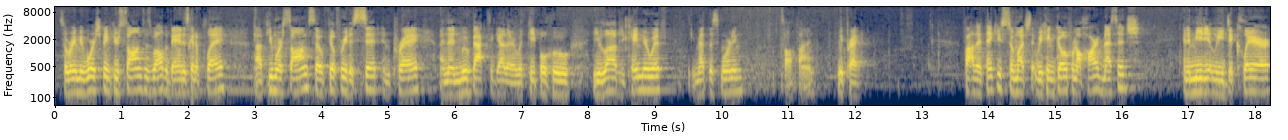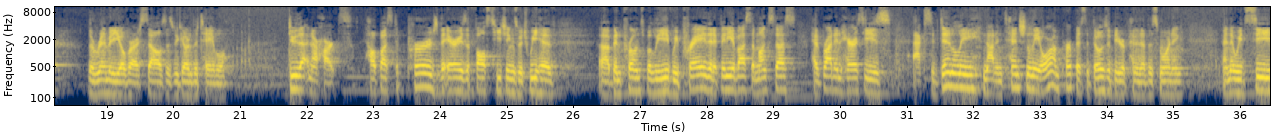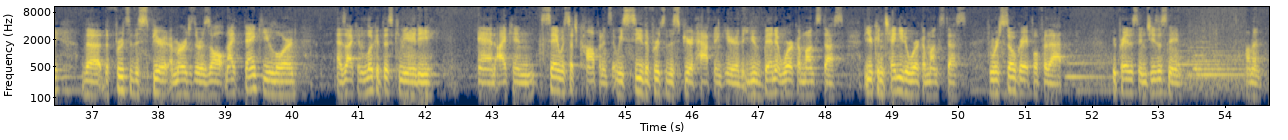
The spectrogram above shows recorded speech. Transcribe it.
So we're going to be worshiping through songs as well. The band is going to play a few more songs, so feel free to sit and pray and then move back together with people who you love, you came here with, you met this morning. It's all fine. We pray. Father, thank you so much that we can go from a hard message and immediately declare the remedy over ourselves as we go to the table. Do that in our hearts. Help us to purge the areas of false teachings which we have uh, been prone to believe. We pray that if any of us amongst us have brought in heresies accidentally, not intentionally, or on purpose, that those would be repented of this morning, and that we'd see the, the fruits of the Spirit emerge as a result. And I thank you, Lord, as I can look at this community and I can say with such confidence that we see the fruits of the Spirit happening here, that you've been at work amongst us, that you continue to work amongst us. And we're so grateful for that. We pray this in Jesus' name. Amen.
